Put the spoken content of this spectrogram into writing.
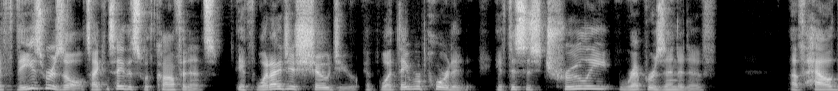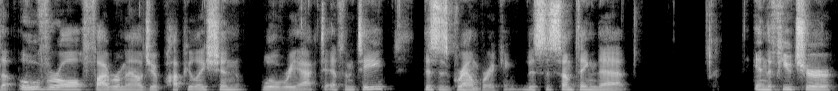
if these results, I can say this with confidence, if what I just showed you, if what they reported, if this is truly representative of how the overall fibromyalgia population will react to FMT, this is groundbreaking. This is something that in the future,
